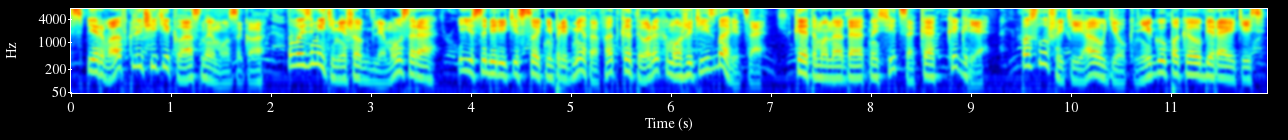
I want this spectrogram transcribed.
Сперва включите классную музыку. Возьмите мешок для мусора и соберите сотни предметов, от которых можете избавиться. К этому надо относиться как к игре. Послушайте аудиокнигу, пока убираетесь.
